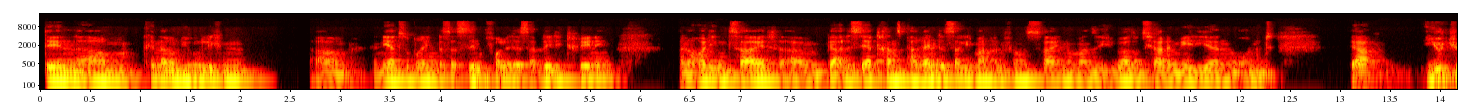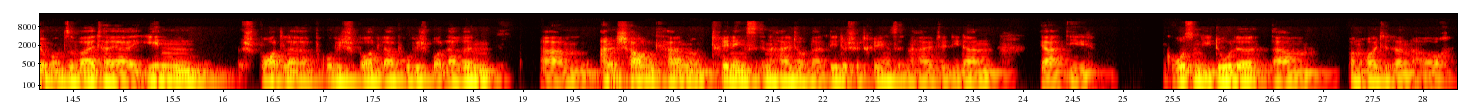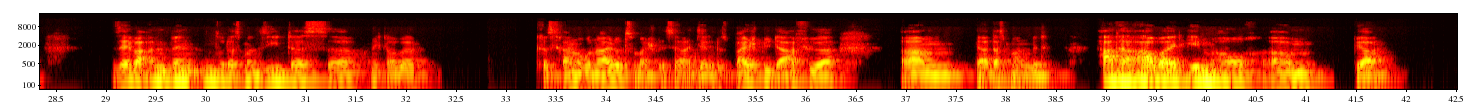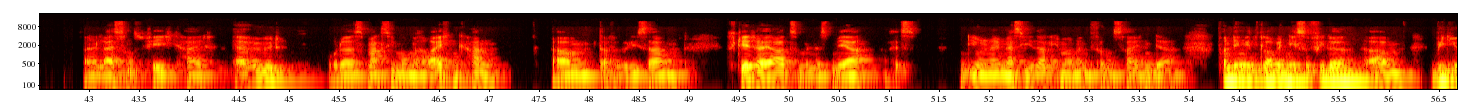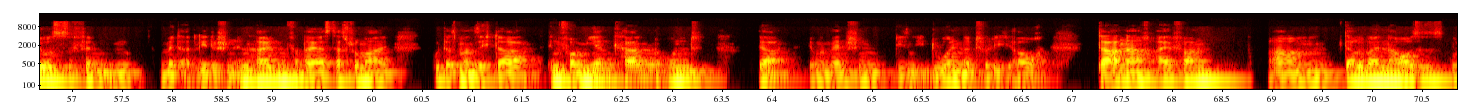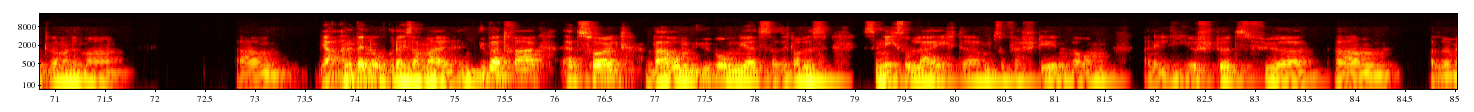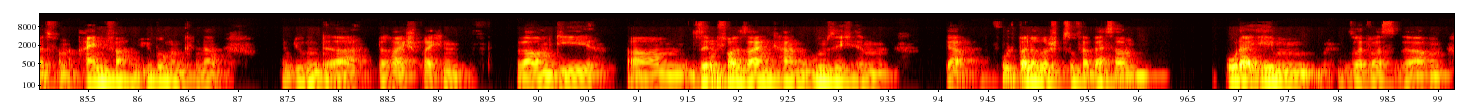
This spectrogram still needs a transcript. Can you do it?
den ähm, Kindern und Jugendlichen ähm, näher zu bringen, dass das sinnvoll ist, Athletiktraining. In der heutigen Zeit ähm, ja alles sehr transparent ist, sage ich mal in Anführungszeichen, und man sich über soziale Medien und ja, YouTube und so weiter ja jeden Sportler, Profisportler, Profisportlerin ähm, anschauen kann und Trainingsinhalte und athletische Trainingsinhalte, die dann ja die großen Idole ähm, von heute dann auch selber anwenden, so dass man sieht, dass, äh, ich glaube, Cristiano Ronaldo zum Beispiel ist ja ein sehr gutes Beispiel dafür, ähm, ja, dass man mit harter Arbeit eben auch ähm, ja, seine Leistungsfähigkeit erhöht oder das Maximum erreichen kann. Ähm, dafür würde ich sagen, steht er ja zumindest mehr als Lionel Messi, sage ich mal in Anführungszeichen, der von dem gibt es, glaube ich, nicht so viele ähm, Videos zu finden mit athletischen Inhalten. Von daher ist das schon mal gut, dass man sich da informieren kann und ja, junge Menschen diesen Idolen natürlich auch danach eifern. Ähm, darüber hinaus ist es gut, wenn man immer ähm, ja, Anwendung oder ich sag mal einen Übertrag erzeugt. Warum Übungen jetzt? Also ich glaube, es ist nicht so leicht ähm, zu verstehen, warum eine Liegestütz für, ähm, also wenn wir jetzt von einfachen Übungen im Kinder- und Jugendbereich äh, sprechen, warum die ähm, sinnvoll sein kann, um sich im ja, fußballerisch zu verbessern oder eben so etwas ähm,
